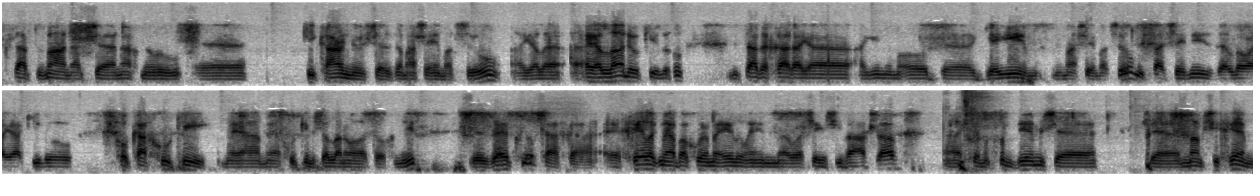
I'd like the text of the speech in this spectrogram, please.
קצת זמן עד שאנחנו... כי הכרנו שזה מה שהם עשו, היה, היה לנו כאילו, מצד אחד היה, היינו מאוד uh, גאים ממה שהם עשו, מצד שני זה לא היה כאילו כל כך חוקי מה, מהחוקים שלנו על התוכנית, וזה התחיל ככה. חלק מהבחורים האלו הם ראשי ישיבה עכשיו, אה, שהם לומדים ש... שממשיכים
